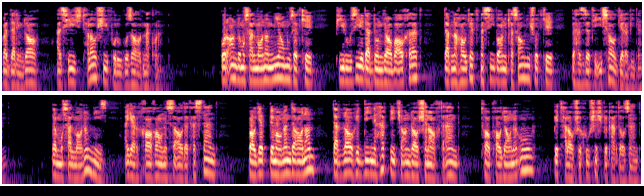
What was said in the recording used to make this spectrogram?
و در این راه از هیچ تلاشی فروگذار نکنند. قرآن به مسلمانان میآموزد که پیروزی در دنیا و آخرت در نهایت نصیب آن کسانی شد که به حضرت عیسی گرویدند و مسلمانان نیز اگر خواهان سعادت هستند باید بمانند آنان در راه دین حقی که آن را شناختند تا پایان عمر به تلاش کوشش بپردازند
